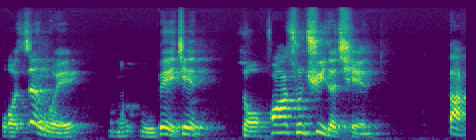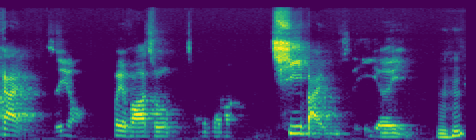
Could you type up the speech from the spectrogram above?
我认为我们五倍券所花出去的钱，大概只有会花出差不多七百五十亿而已。嗯哼。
